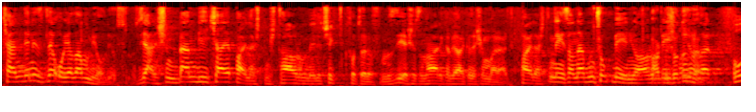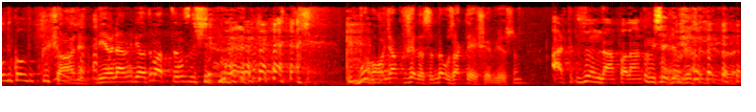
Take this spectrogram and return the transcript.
kendinizle oyalanmıyor oluyorsunuz. Yani şimdi ben bir hikaye paylaştım işte Harun Bey'le çektik fotoğrafımızı. Yaşasın harika bir arkadaşım var artık. Paylaştım ve insanlar bunu çok beğeniyor. Harun Bey'i oldunuz mu? tanıyorlar. Olduk olduk. Şahane. Bir önemli bir adım attığımızı düşünüyorum. ama hocam Kuşadası'nda uzakta yaşıyor biliyorsun. Artık Zoom'dan falan. şekilde çözeriz onu.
